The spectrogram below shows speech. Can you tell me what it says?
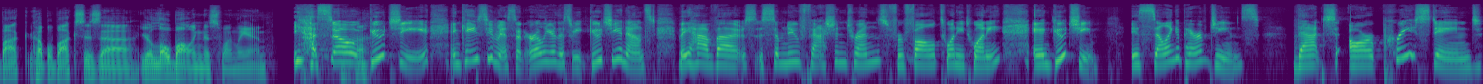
buck, a couple bucks, is uh, you're lowballing this one, Leanne. Yeah, so Gucci, in case you missed it earlier this week, Gucci announced they have uh, s- some new fashion trends for fall 2020. And Gucci is selling a pair of jeans that are pre stained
